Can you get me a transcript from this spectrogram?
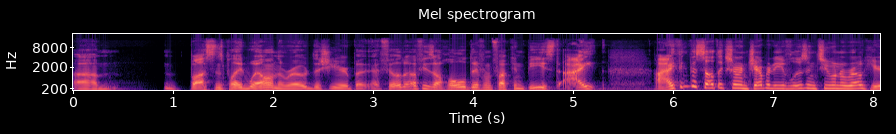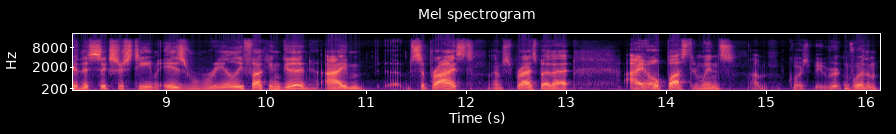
Um, Boston's played well on the road this year, but Philadelphia's a whole different fucking beast. I I think the Celtics are in jeopardy of losing two in a row here. This Sixers team is really fucking good. I'm uh, surprised. I'm surprised by that. I hope Boston wins. I'm, of course, be rooting for them.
